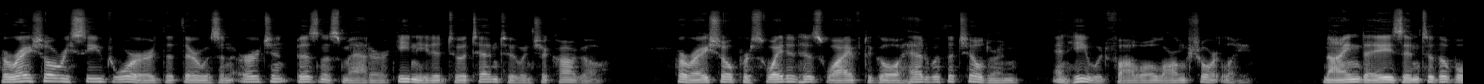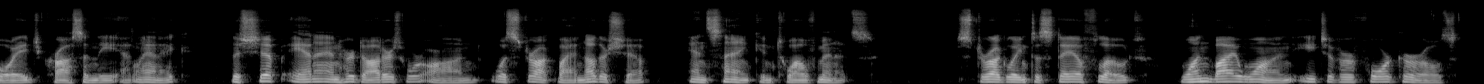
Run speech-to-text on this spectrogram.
Horatio received word that there was an urgent business matter he needed to attend to in Chicago. Horatio persuaded his wife to go ahead with the children, and he would follow along shortly. Nine days into the voyage crossing the Atlantic, the ship Anna and her daughters were on was struck by another ship and sank in twelve minutes. Struggling to stay afloat, one by one, each of her four girls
